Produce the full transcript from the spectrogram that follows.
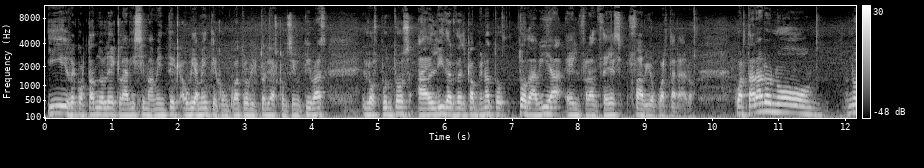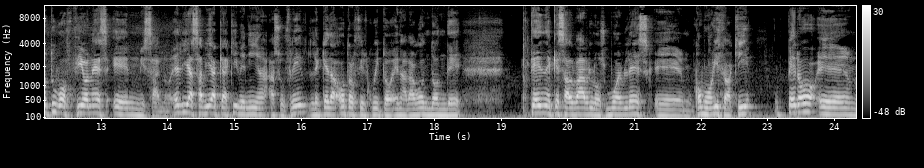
y recortándole clarísimamente, obviamente con cuatro victorias consecutivas, los puntos al líder del campeonato, todavía el francés Fabio Quartararo. Quartararo no, no tuvo opciones en Misano. Él ya sabía que aquí venía a sufrir, le queda otro circuito en Aragón donde tiene que salvar los muebles, eh, como hizo aquí, pero eh,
